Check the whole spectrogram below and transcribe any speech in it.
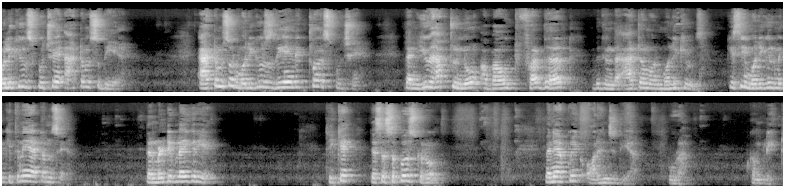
मोलिक्यूल्स पूछे एटम्स दिए एटम्स और मोलिक्यूल्स दिए इलेक्ट्रॉन्स पूछे then you have to know about further with in the atom और मोलिक्यूल्स किसी मोलिक्यूल में कितने एटम्स हैं? देन मल्टीप्लाई करिए। ठीक है? जैसे सपोज़ करो, मैंने आपको एक ऑरेंज दिया पूरा कंप्लीट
